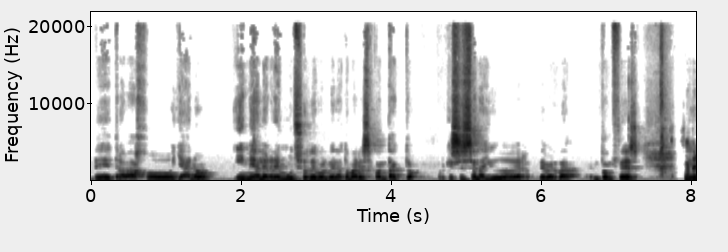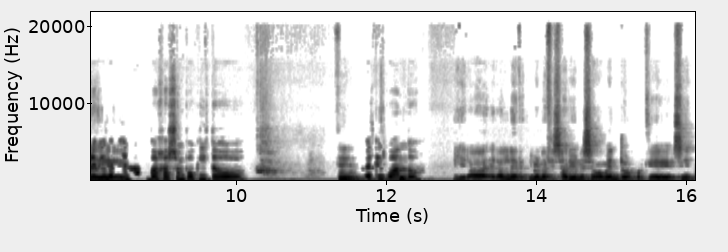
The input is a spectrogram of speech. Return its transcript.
de trabajo llano y me alegré mucho de volver a tomar ese contacto porque ese es el ayudo de, verdad. Entonces... Siempre viene eh, bien, ¿no? Bajas un poquito hmm. de vez en cuando. Y era, era lo necesario en ese momento, porque sí,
